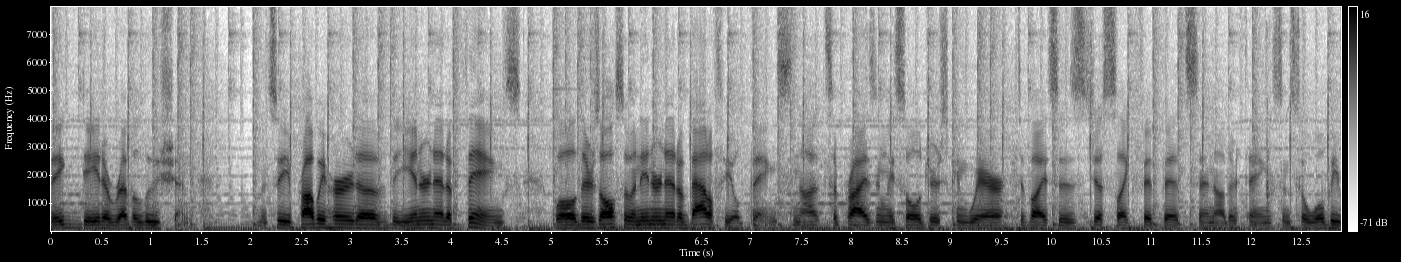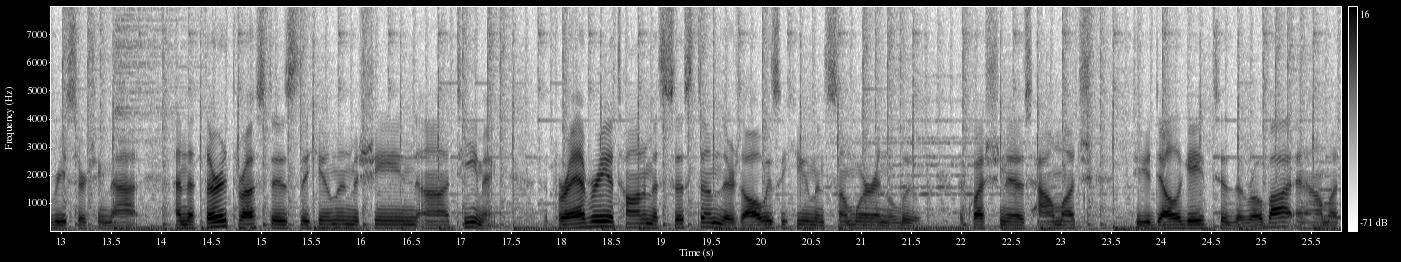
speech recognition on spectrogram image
big data revolution. And so you've probably heard of the Internet of Things. Well, there's also an Internet of Battlefield Things. Not surprisingly, soldiers can wear devices just like Fitbits and other things, and so we'll be researching that. And the third thrust is the human-machine uh, teaming. For every autonomous system, there's always a human somewhere in the loop. The question is how much do you delegate to the robot and how much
